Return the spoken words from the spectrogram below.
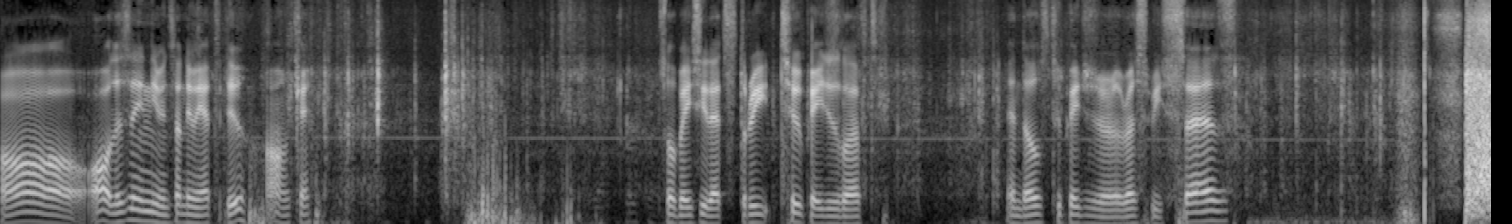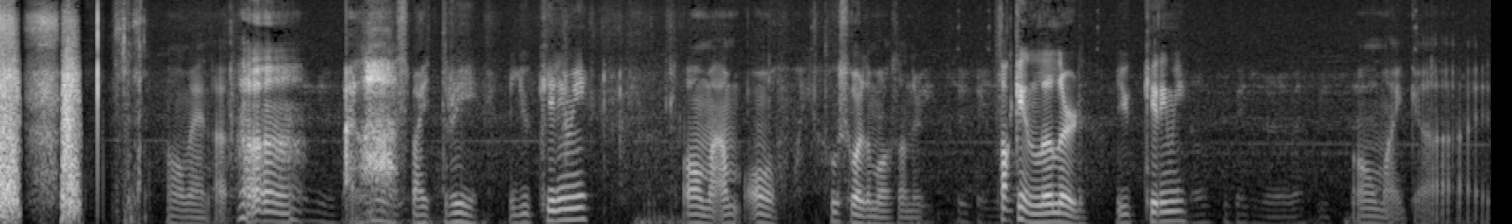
Oh, oh, oh, this ain't even something we have to do. Oh, okay. So basically, that's three, two pages left, and those two pages are the recipe says. Oh man, uh, I lost by three. Are you kidding me? Oh my, I'm. Oh, my, God. who scored the most there? Fucking Lillard. Are you kidding me? Oh my god.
